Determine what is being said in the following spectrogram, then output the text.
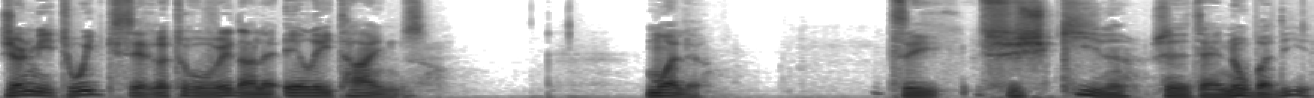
J'ai un de mes tweets qui s'est retrouvé dans le LA Times. Moi, là. Tu sais, je suis qui, là? J'étais un nobody.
